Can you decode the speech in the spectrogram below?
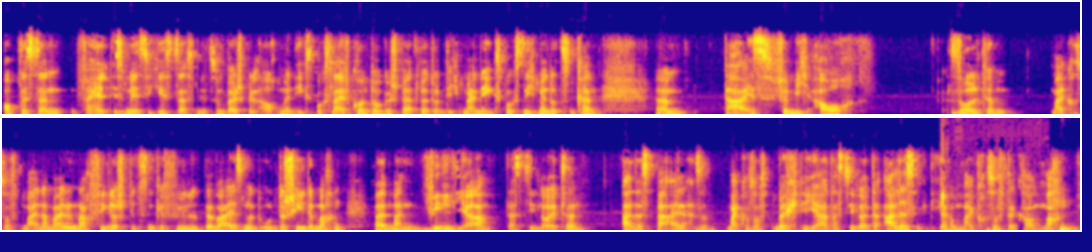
ob das dann verhältnismäßig ist, dass mir zum Beispiel auch mein Xbox Live-Konto gesperrt wird und ich meine Xbox nicht mehr nutzen kann. Ähm, da ist für mich auch, sollte Microsoft meiner Meinung nach Fingerspitzengefühl beweisen und Unterschiede machen, weil man will ja, dass die Leute alles bei allen, also Microsoft möchte ja, dass die Leute alles mit ihrem. Microsoft-Account machen.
